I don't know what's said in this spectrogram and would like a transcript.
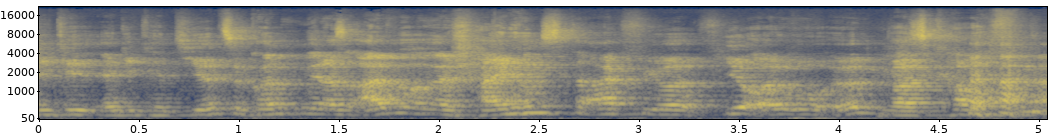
etikettiert. So konnten wir das Album am Erscheinungstag für 4 Euro irgendwas kaufen,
